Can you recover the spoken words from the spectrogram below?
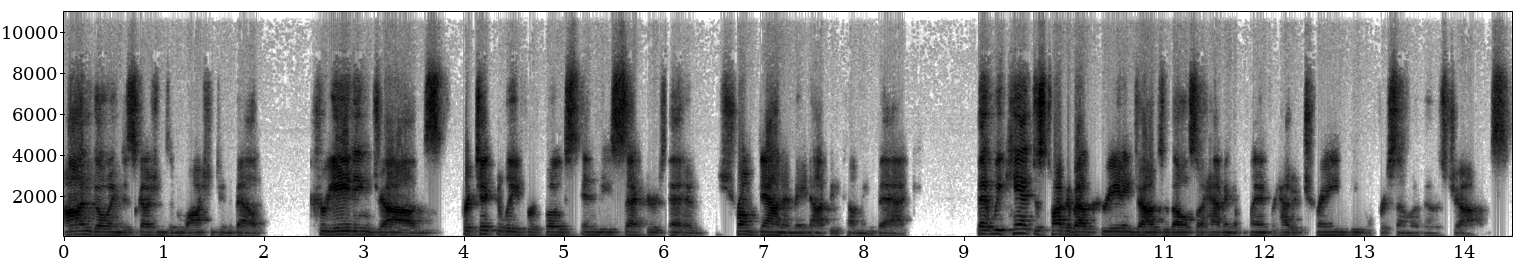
ongoing discussions in Washington about creating jobs, particularly for folks in these sectors that have shrunk down and may not be coming back that we can't just talk about creating jobs with also having a plan for how to train people for some of those jobs.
